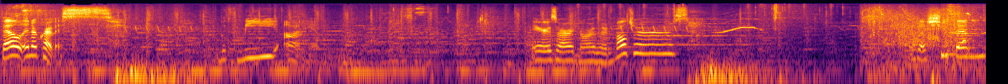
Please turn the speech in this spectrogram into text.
fell in a crevice. With me on him. There's our northern vultures. Let us shoot them.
